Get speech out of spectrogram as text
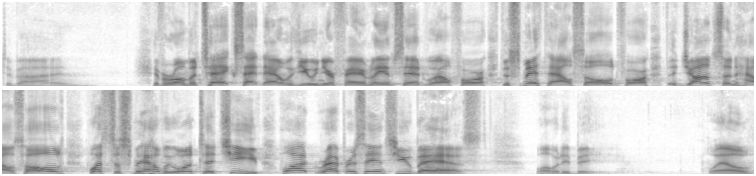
to buy. If Aromatech sat down with you and your family and said, Well, for the Smith household, for the Johnson household, what's the smell we want to achieve? What represents you best? What would it be? Well,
